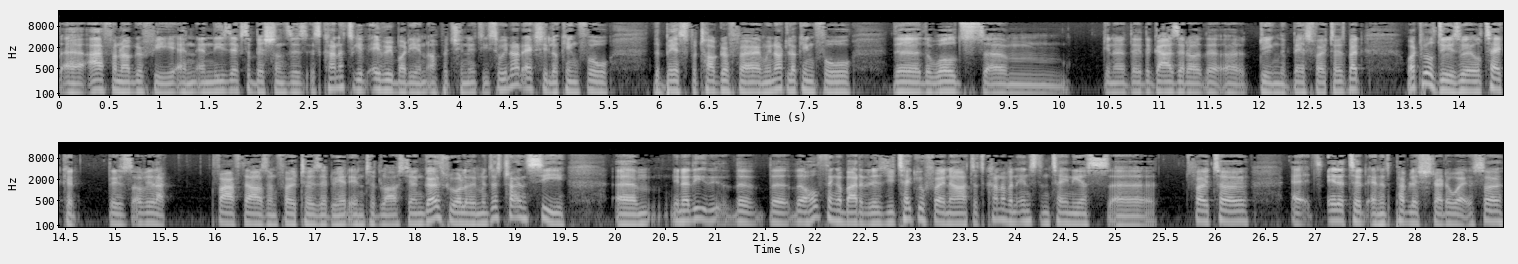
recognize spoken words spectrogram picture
uh, iPhoneography and, and these exhibitions is, is kind of to give everybody an opportunity. So we're not actually looking for the best photographer, and we're not looking for the the world's, um, you know, the the guys that are, that are doing the best photos. But what we'll do is we'll take it. There's obviously like five thousand photos that we had entered last year, and go through all of them and just try and see. Um, you know, the, the the the whole thing about it is you take your phone out. It's kind of an instantaneous. Uh, photo, it's edited and it's published straight away. So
